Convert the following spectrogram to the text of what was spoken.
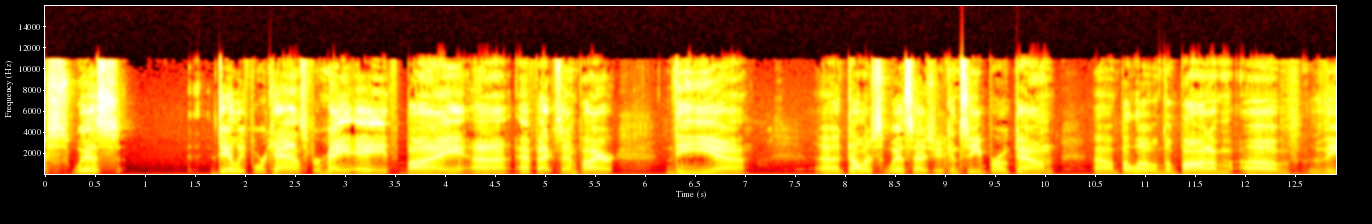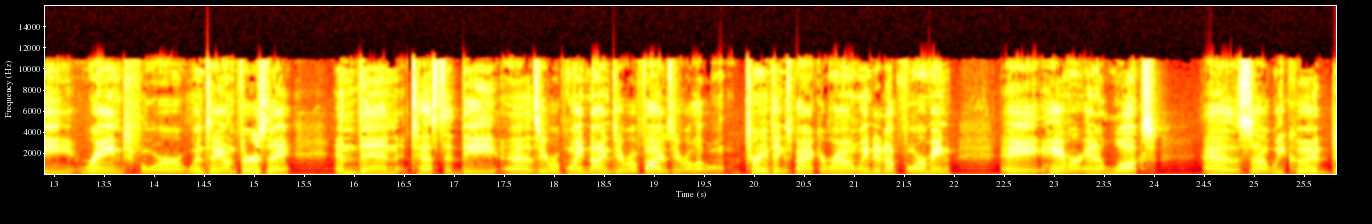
Swiss daily forecast for May 8th by uh, FX Empire. The uh, uh, dollar Swiss, as you can see, broke down uh, below the bottom of the range for Wednesday on Thursday and then tested the uh, 0.9050 level. Turning things back around, we ended up forming a hammer, and it looks as uh, we could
